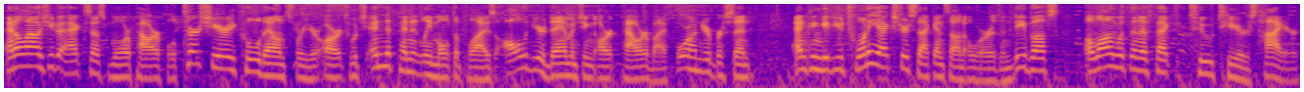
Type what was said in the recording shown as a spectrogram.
and allows you to access more powerful tertiary cooldowns for your arts which independently multiplies all of your damaging art power by 400% and can give you 20 extra seconds on auras and debuffs, along with an effect two tiers higher.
